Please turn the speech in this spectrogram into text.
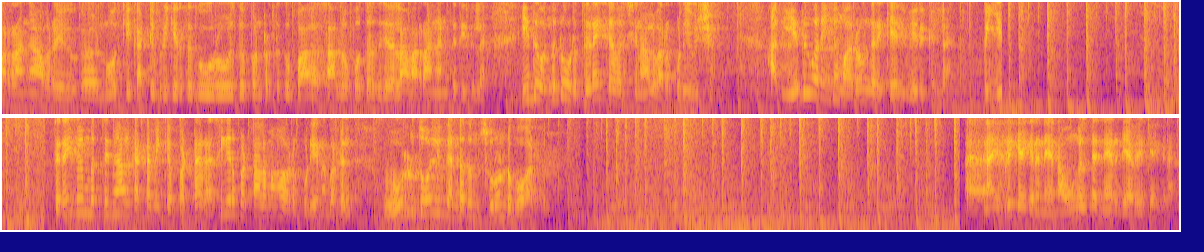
வர்றாங்க அவரை நோக்கி கட்டிப்பிடிக்கிறதுக்கு ஒரு இது பண்ணுறதுக்கு பா சால்வ போத்துறதுக்கு இதெல்லாம் வர்றாங்கன்னு தெரியுதுல்ல. இது வந்துட்டு ஒரு திரை கவர்ச்சினால் வரக்கூடிய விஷயம். அது எது வரைக்கும் வருங்கிற கேள்வி இருக்குல்ல. இப்போ திரைபிம்பத்தினால் கட்டமைக்கப்பட்ட ரசிகர் பட்டாளமாக வரக்கூடிய நபர்கள் ஒரு தோல்வி கண்டதும் சுருண்டு போவார்கள். நான் இப்படி கேட்குறேனே நான் உங்கள்கிட்ட நேரடியாகவே கேட்குறேன்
